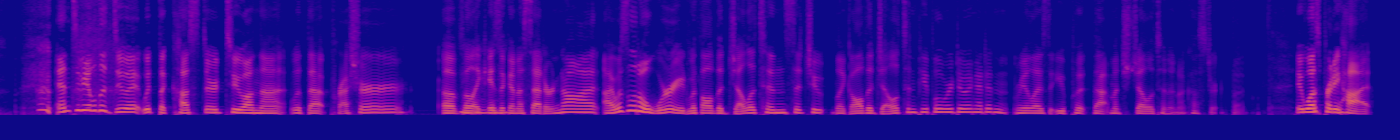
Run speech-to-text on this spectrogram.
and to be able to do it with the custard too on that with that pressure of like is it Mhm. going to set or not i was a little worried with all the gelatin situ like all the gelatin people were doing i didn't realize that you put that much gelatin in a custard but it was pretty hot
